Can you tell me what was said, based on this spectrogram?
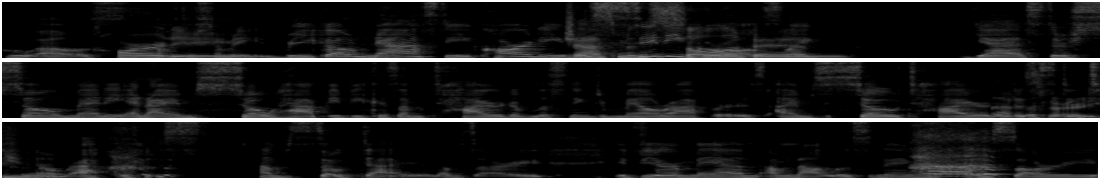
who else? Oh, Cardi. there's so many. Rico Nasty, Cardi, Jazmine the City Sullivan. Girls. Like, yes, there's so many, and I am so happy because I'm tired of listening to male rappers. I'm so tired That of listening to male rappers. I'm so tired. I'm sorry. If you're a man, I'm not listening. I'm sorry.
